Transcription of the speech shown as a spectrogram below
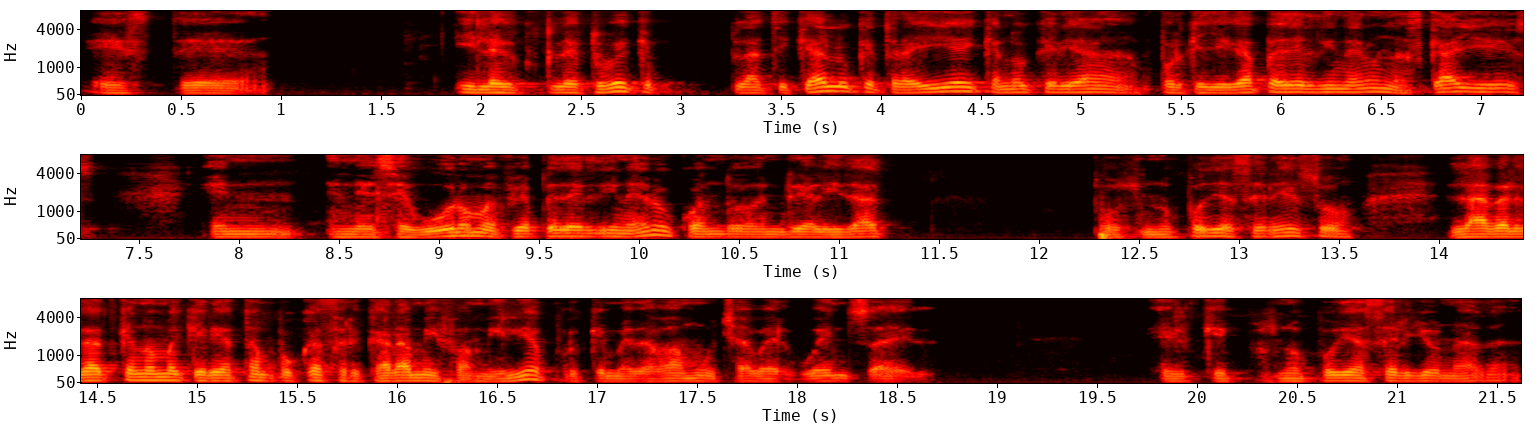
Este, y le, le, tuve que platicar lo que traía y que no quería, porque llegué a pedir dinero en las calles, en, en el seguro me fui a pedir dinero cuando en realidad, pues no podía hacer eso. La verdad que no me quería tampoco acercar a mi familia porque me daba mucha vergüenza el, el que pues no podía hacer yo nada.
